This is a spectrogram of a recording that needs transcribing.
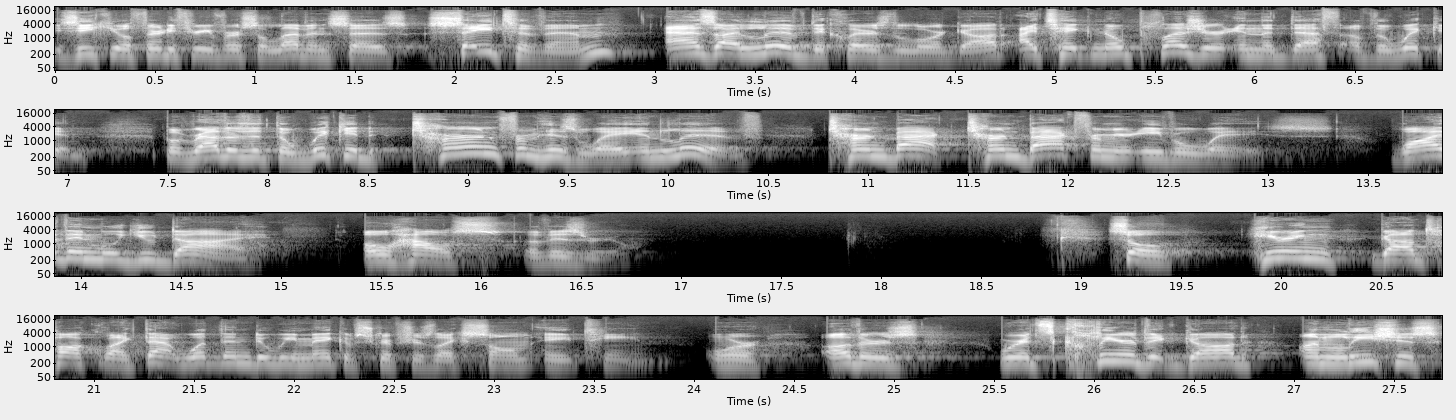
Ezekiel 33, verse 11 says, Say to them, As I live, declares the Lord God, I take no pleasure in the death of the wicked, but rather that the wicked turn from his way and live. Turn back, turn back from your evil ways. Why then will you die, O house of Israel? So, hearing God talk like that, what then do we make of scriptures like Psalm 18 or others where it's clear that God unleashes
